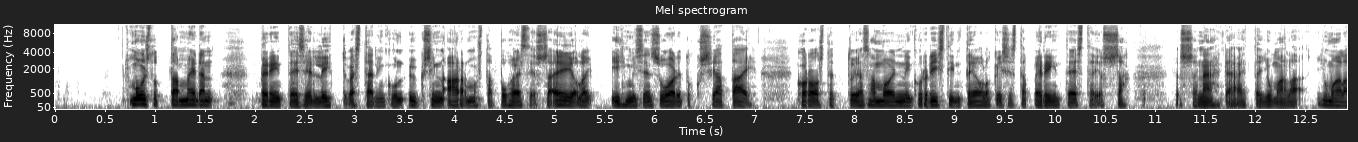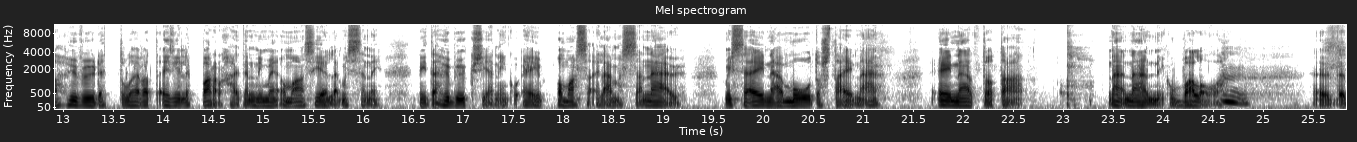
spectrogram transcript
muistuttaa meidän perinteiseen liittyvästä niin kuin yksin armosta puheesta, jossa ei ole ihmisen suorituksia tai korostettuja, samoin niin kuin ristin teologisesta perinteestä, jossa, jossa nähdään, että Jumala, Jumala hyvyydet tulevat esille parhaiten nimenomaan siellä, missä ne, niitä hyvyyksiä niin kuin ei omassa elämässä näy, missä ei näy muutosta, ei näy, ei näy, tota, näy, näy niin kuin valoa. Mm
